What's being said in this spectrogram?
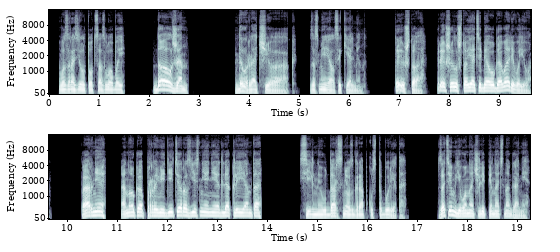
— возразил тот со злобой. «Должен». «Дурачок», — засмеялся Кельмин. «Ты что, решил, что я тебя уговариваю? Парни, а ну-ка проведите разъяснение для клиента». Сильный удар снес грабку с табурета. Затем его начали пинать ногами,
